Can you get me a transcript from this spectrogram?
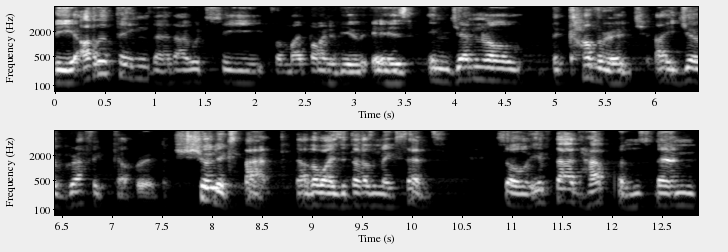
The other thing that I would see from my point of view is, in general, the coverage, i.e., geographic coverage, should expand. Otherwise, it doesn't make sense. So, if that happens, then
